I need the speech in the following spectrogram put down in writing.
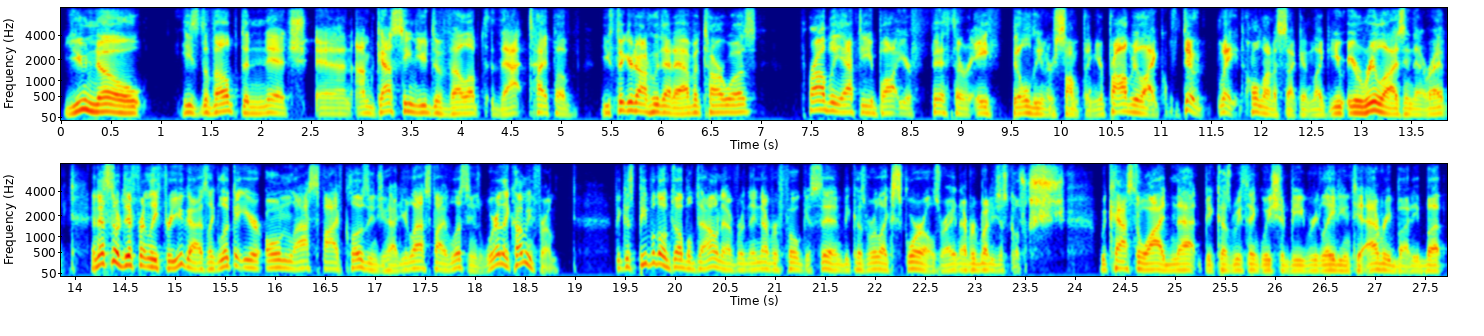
you know he's developed a niche, and I'm guessing you developed that type of. You figured out who that avatar was probably after you bought your fifth or eighth building or something. You're probably like, dude, wait, hold on a second. Like you, you're realizing that, right? And that's no differently for you guys. Like, look at your own last five closings you had, your last five listings. Where are they coming from? Because people don't double down ever and they never focus in because we're like squirrels, right? And everybody just goes, Shh. we cast a wide net because we think we should be relating to everybody. But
